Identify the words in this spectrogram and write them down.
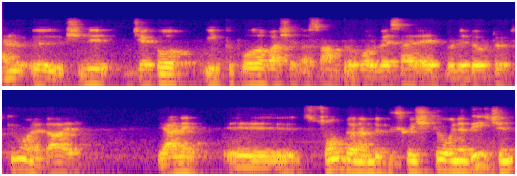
Yani e, şimdi Ceko ilk futbola başladı, santrofor vesaire hep böyle 4-4-2 mi oynadı? Hayır. Yani e, son dönemde 3-5-2 oynadığı için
